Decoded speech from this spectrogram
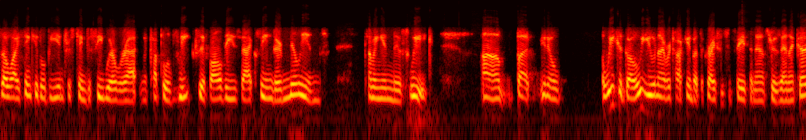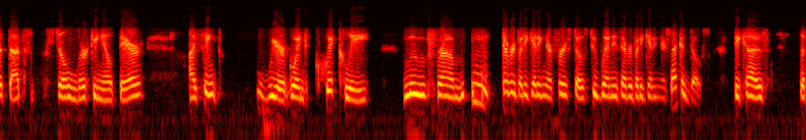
though I think it'll be interesting to see where we're at in a couple of weeks if all these vaccines are millions coming in this week. Um, but, you know, a week ago, you and I were talking about the crisis of faith in AstraZeneca. That's still lurking out there. I think we're going to quickly move from everybody getting their first dose to when is everybody getting their second dose because the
